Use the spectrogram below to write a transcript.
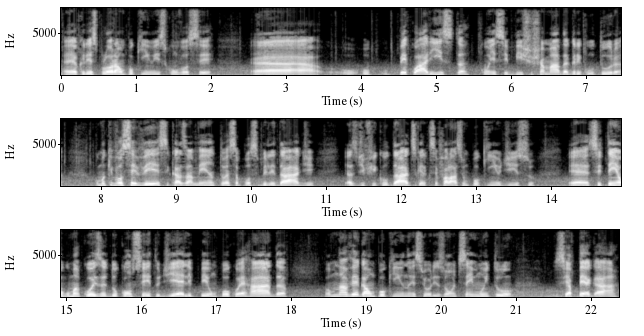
É, eu queria explorar um pouquinho isso com você. É, o, o, o, pecuarista com esse bicho chamado agricultura. Como é que você vê esse casamento, essa possibilidade, as dificuldades? Queria que você falasse um pouquinho disso. É, se tem alguma coisa do conceito de LP um pouco errada. Vamos navegar um pouquinho nesse horizonte sem muito se apegar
